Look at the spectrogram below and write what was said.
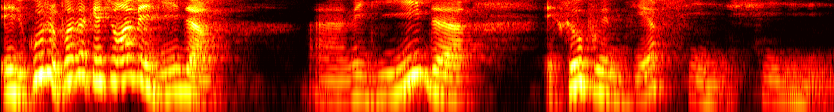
Et du coup, je pose la question à mes guides. Euh, mes guides, est-ce que vous pouvez me dire si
